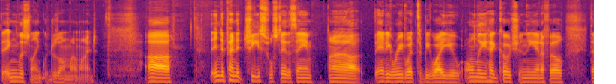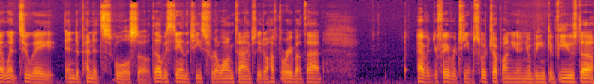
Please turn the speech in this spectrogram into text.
The English language was on my mind. Uh, the Independent Chiefs will stay the same. Uh, Andy Reid went to BYU, only head coach in the NFL that went to a independent school, so they'll be staying the Chiefs for a long time, so you don't have to worry about that. Having your favorite team switch up on you and you'll be confused. Uh,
